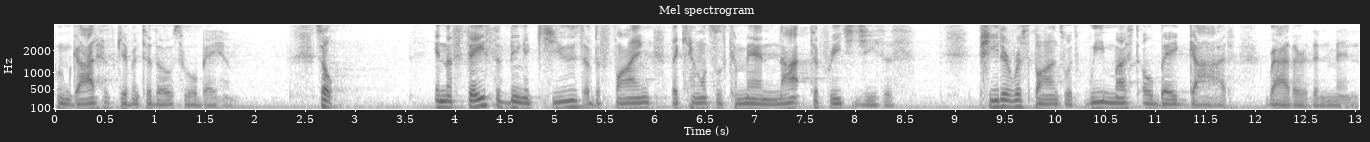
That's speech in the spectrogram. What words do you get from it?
whom God has given to those who obey him. So, in the face of being accused of defying the council's command not to preach Jesus, Peter responds with, We must obey God rather than men,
